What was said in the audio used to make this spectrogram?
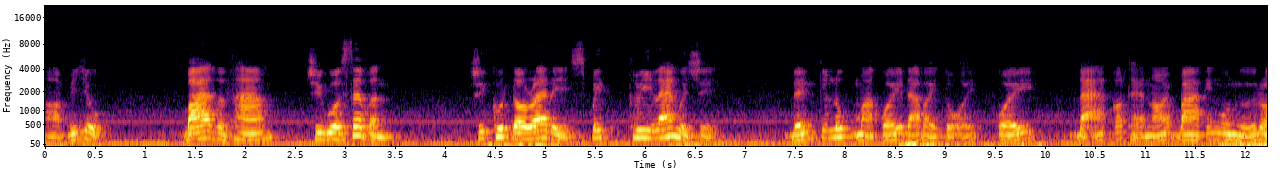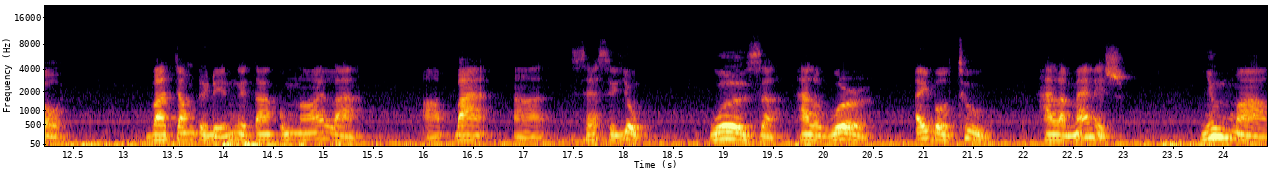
À, ví dụ by the time she was seven she could already speak three languages. Đến cái lúc mà cô ấy đã 7 tuổi cô ấy đã có thể nói ba cái ngôn ngữ rồi và trong từ điển người ta cũng nói là à, bạn à, sẽ sử dụng was à, hay là were able to hay là manage nhưng mà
